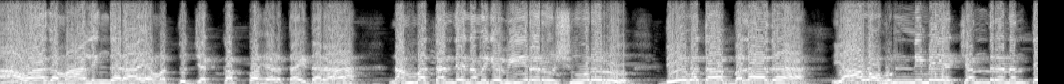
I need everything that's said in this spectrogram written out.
ಆವಾಗ ಮಾಲಿಂಗರಾಯ ಮತ್ತು ಜಕ್ಕಪ್ಪ ಹೇಳ್ತಾ ಇದ್ದಾರ ನಮ್ಮ ತಂದೆ ನಮಗೆ ವೀರರು, ಶೂರರು, ದೇವತಾ ಬಲಾದ ಯಾವ ಹುಣ್ಣಿಮೆಯ ಚಂದ್ರನಂತೆ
